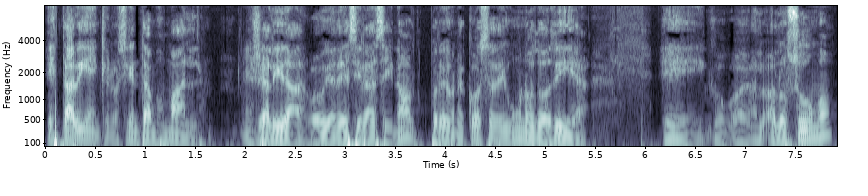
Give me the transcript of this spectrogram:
está bien que nos sientamos mal, en realidad, voy a decir así, ¿no? Pero es una cosa de uno o dos días, eh, a, lo sumo.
